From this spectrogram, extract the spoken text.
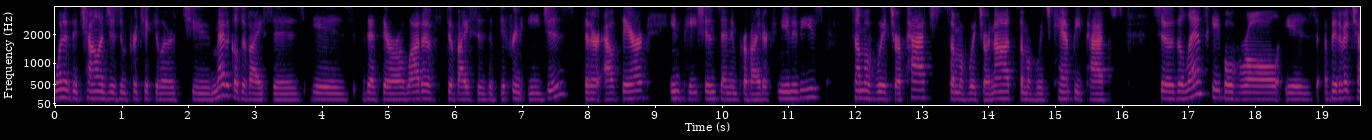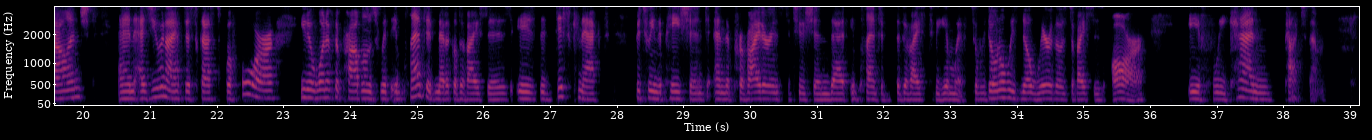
one of the challenges in particular to medical devices is that there are a lot of devices of different ages that are out there in patients and in provider communities, some of which are patched, some of which are not, some of which can't be patched. So the landscape overall is a bit of a challenge. And as you and I have discussed before, you know, one of the problems with implanted medical devices is the disconnect between the patient and the provider institution that implanted the device to begin with. So we don't always know where those devices are if we can patch them.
